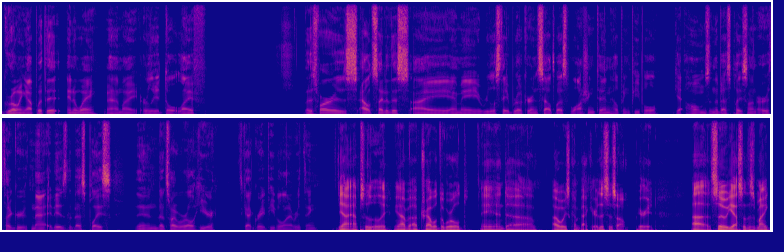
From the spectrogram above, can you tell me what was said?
growing up with it in a way, uh, my early adult life. But as far as outside of this, I am a real estate broker in Southwest Washington, helping people get homes in the best place on earth. I agree with Matt; it is the best place, and that's why we're all here. It's got great people and everything. Yeah, absolutely. Yeah, I've, I've traveled the world and uh, I always come back here. This is home, period. Uh, so yeah, so this is Mike,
